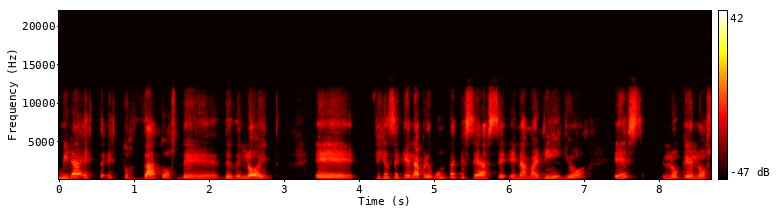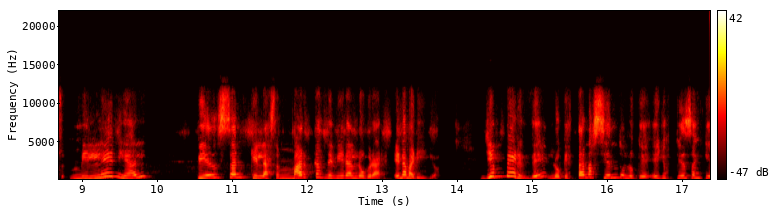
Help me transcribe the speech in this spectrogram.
mira este, estos datos de, Deloitte, eh, fíjense que la pregunta que se hace en amarillo es lo que los millennials piensan que las marcas debieran lograr, en amarillo. Y en verde, lo que están haciendo, lo que ellos piensan que,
